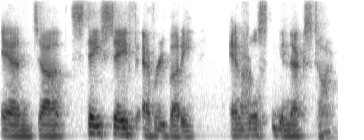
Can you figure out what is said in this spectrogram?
and uh, stay safe, everybody. And we'll see you next time.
